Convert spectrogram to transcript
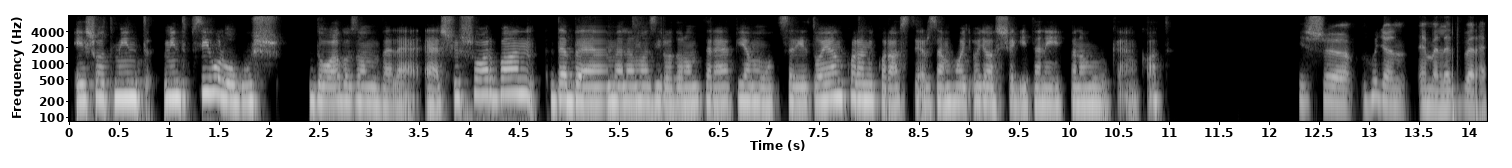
és ott mint, mint pszichológus dolgozom vele elsősorban, de beemelem az irodalomterápia módszerét olyankor, amikor azt érzem, hogy, hogy az segíteni éppen a munkánkat. És uh, hogyan emeled bele?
